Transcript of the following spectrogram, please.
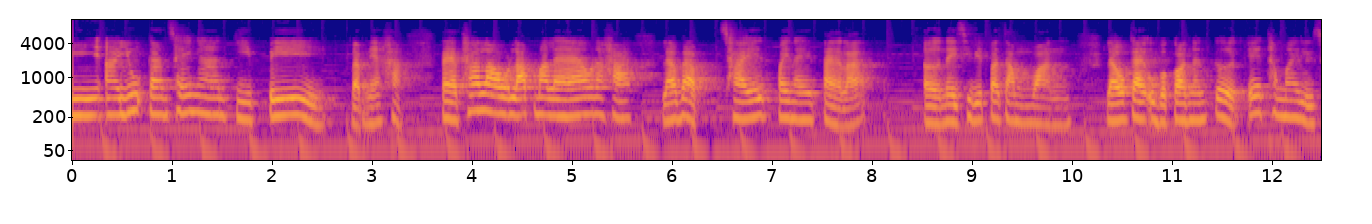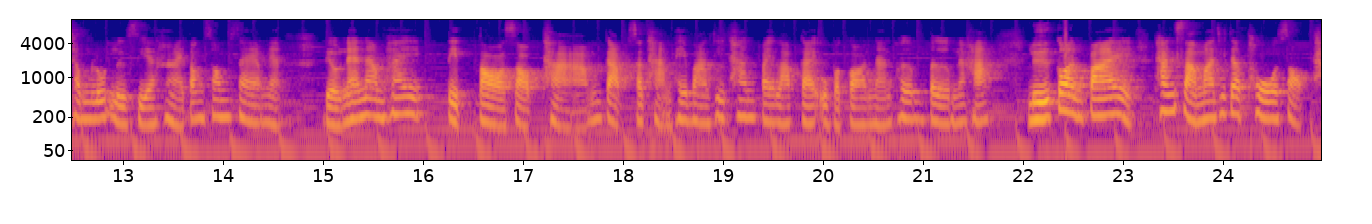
มีอายุการใช้งานกี่ปีแบบนี้ค่ะ แต่ถ้าเรารับมาแล้วนะคะ แล้วแบบใช้ไปในแต่ละในชีวิตประจำวัน แล้วกายอุปกรณ์นั้นเกิดเอ๊ะทำไมหรือชำรุดหรือเสียหายต้องซ่อมแซมเนี่ยเดี๋ยวแนะนำให้ติดต่อสอบถามกับสถานพยาบาลที่ท่านไปรับกายอุปกรณ์นั้นเพิ่มเติมนะคะ หรือก่อนไปท่านสามารถที่จะโทรสอบถ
